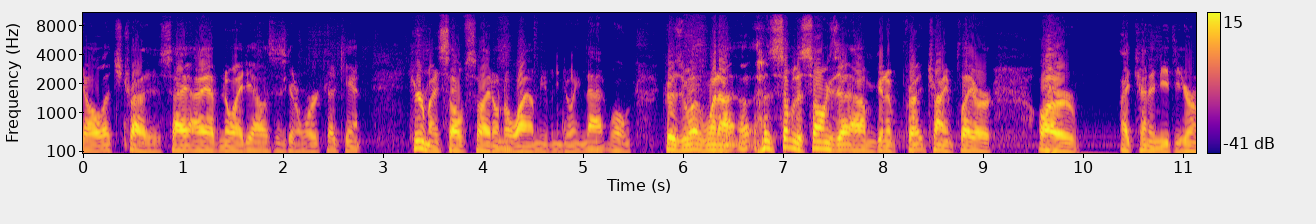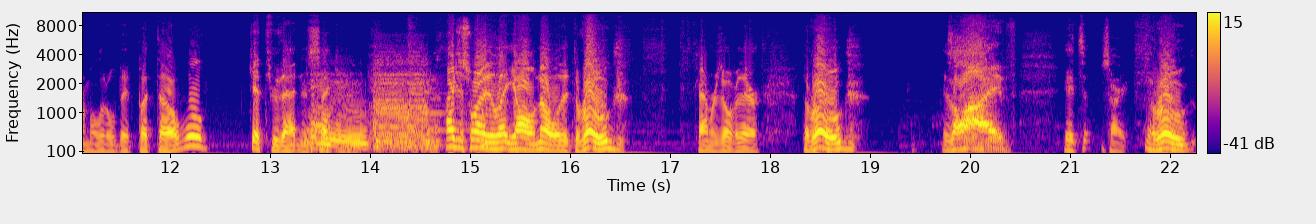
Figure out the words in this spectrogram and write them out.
y'all, let's try this. I, I have no idea how this is going to work. I can't hear myself, so I don't know why I'm even doing that. Well, because when I uh, some of the songs that I'm going to try and play are are I kind of need to hear them a little bit, but uh, we'll get through that in a second. I just wanted to let y'all know that the Rogue, camera's over there, the Rogue is alive. It's sorry, the Rogue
